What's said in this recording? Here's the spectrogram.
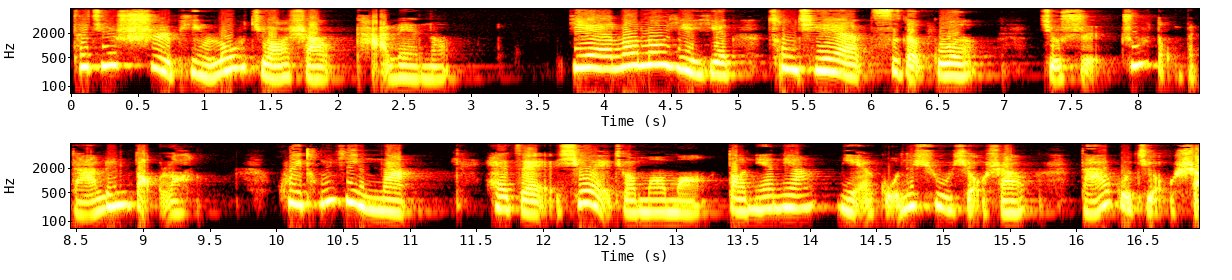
他见视频老教授看来呢，叶姥姥爷爷从前吃的过，就是主动不当领导了，回通营呐，还在小爱家妈妈当娘娘念过的学校上当过教授。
